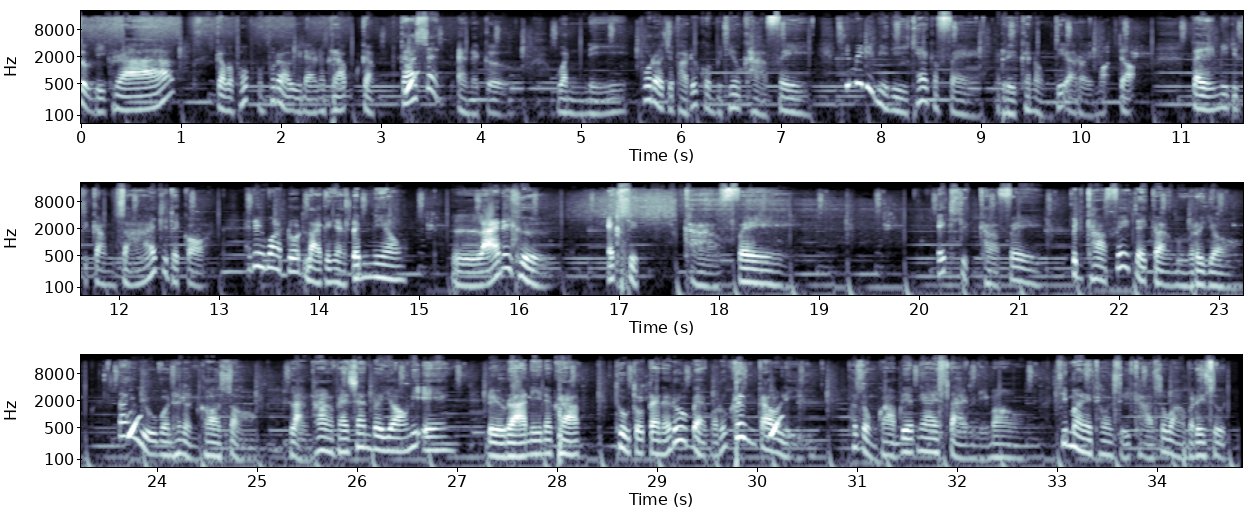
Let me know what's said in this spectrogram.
สวัสดีครับ กลับมาพบกับพวกเราอีกแล้วนะครับ กับ g a s e t and a Girl วันนี้พวกเราจะพาทุกคนไปเที่ยวคาเฟ่ที่ไม่ได้มีดีแค่กาแฟ หรือขนมที่อร่อยเหมาะเจาะ แต่ยังมีกิจกรรมสายจิตรกร ให้ได้วาดลวดลายกันอย่างเต็มเหนียว และนี่คือ Exit Cafe Exit Cafe เป็นคาเฟ่ใจกลางเมืองระยอง ตั้งอยู่บนถนนคอสองหลังห้างแฟชั่นระยองนี่เอง โดยร้านนี้นะครับ ถูกตกแต่งในรูปแบบของลูกครึ่งเกาหลี ผสมความเรียบง่ายสไตล์มินิมอล ที่มาในโทนสีขาวสว่างบริสุทธิ์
